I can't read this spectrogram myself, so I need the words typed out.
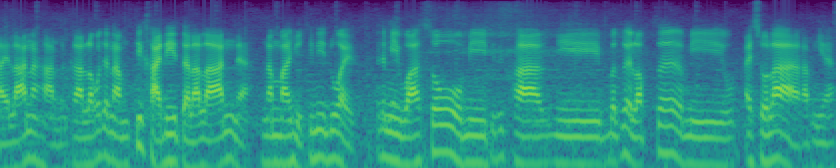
ลาย ๆ ร้านอาหารเหมือนกัน เราก็จะนำที่ขายดีแต่ละร้านเนี่ยนำมาอยู่ที่นี่ด้วย ก็จะมีวาโซมีพิพิธามีเบอร์เกอร์ล็อบสเตอร์ มีไอโซล่าครับเงี้ย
